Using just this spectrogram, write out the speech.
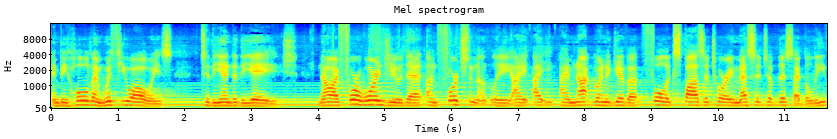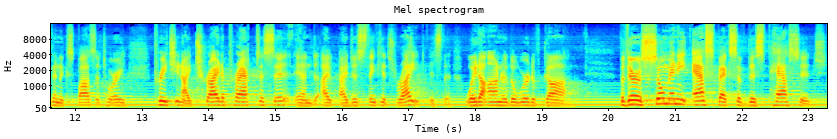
And behold, I'm with you always to the end of the age. Now, I forewarned you that unfortunately, I, I, I'm not going to give a full expository message of this. I believe in expository preaching. I try to practice it, and I, I just think it's right. It's the way to honor the Word of God. But there are so many aspects of this passage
